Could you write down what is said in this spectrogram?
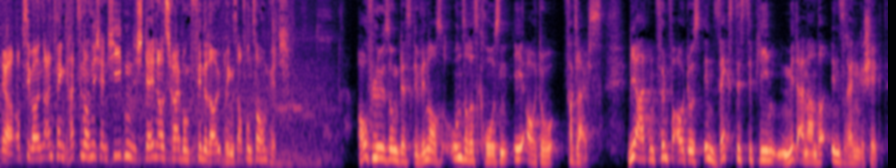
Ja, ob sie bei uns anfängt, hat sie noch nicht entschieden. Stellenausschreibung findet ihr übrigens auf unserer Homepage. Auflösung des Gewinners unseres großen E-Auto-Vergleichs. Wir hatten fünf Autos in sechs Disziplinen miteinander ins Rennen geschickt.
